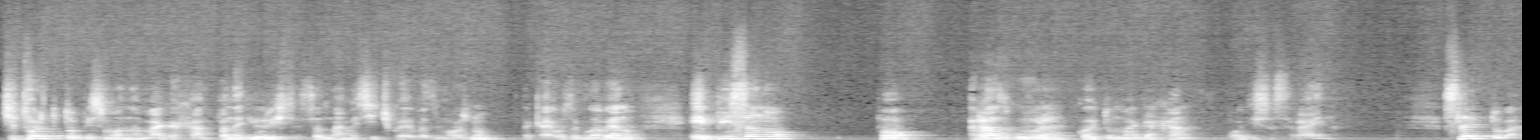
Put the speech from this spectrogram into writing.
Четвъртото писмо на Магахан, Панагюрище, съд нами всичко е възможно, така е озаглавено, е писано по разговора, който Магахан води с Райна. След това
